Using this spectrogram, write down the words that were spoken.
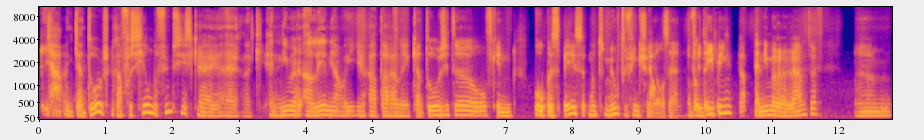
ja, een kantoor gaat verschillende functies krijgen eigenlijk. En niet meer alleen, ja, je gaat daar aan een kantoor zitten of geen open space. Het moet multifunctioneel zijn. Een verdieping en niet meer een ruimte. Um,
